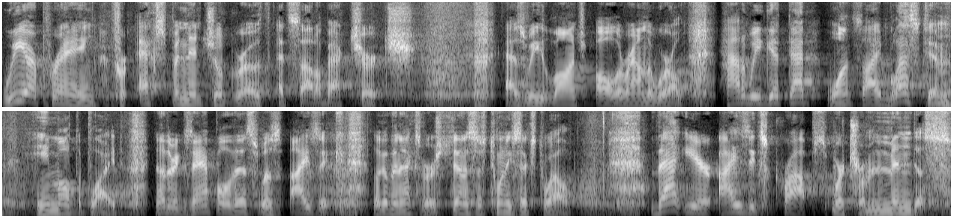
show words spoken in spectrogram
We are praying for exponential growth at Saddleback Church as we launch all around the world. How do we get that? Once I blessed him, he multiplied. Another example of this was Isaac. Look at the next verse, Genesis 26 12. That year, Isaac's crops were tremendous.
